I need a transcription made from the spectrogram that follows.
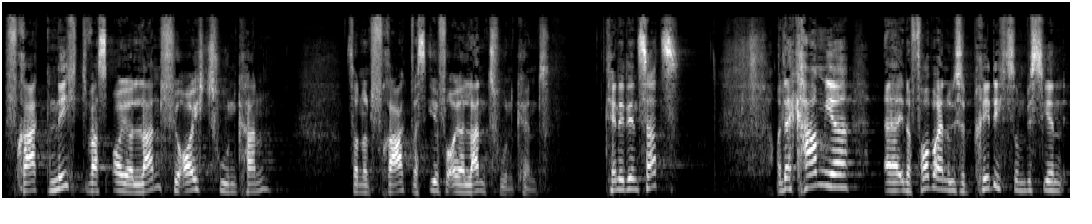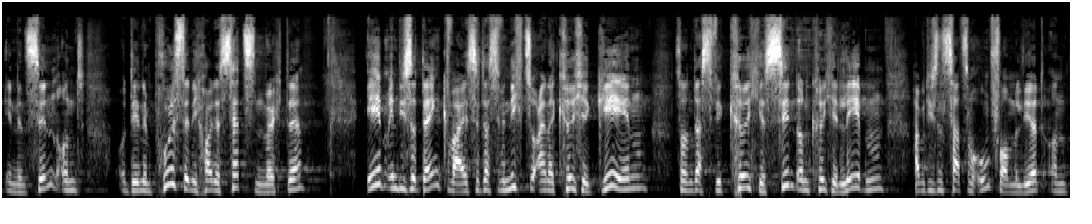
fragt nicht, was euer Land für euch tun kann, sondern fragt, was ihr für euer Land tun könnt. Kennt ihr den Satz? Und er kam mir äh, in der Vorbereitung dieser Predigt so ein bisschen in den Sinn und, und den Impuls, den ich heute setzen möchte, eben in dieser Denkweise, dass wir nicht zu einer Kirche gehen, sondern dass wir Kirche sind und Kirche leben, habe ich diesen Satz mal umformuliert und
